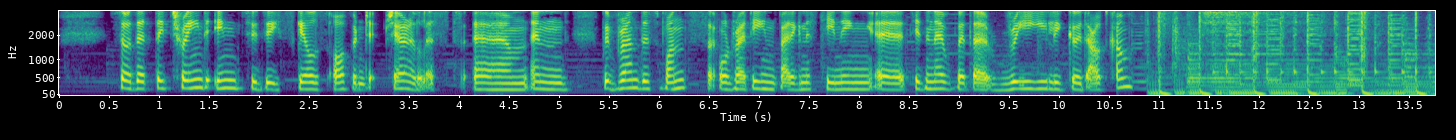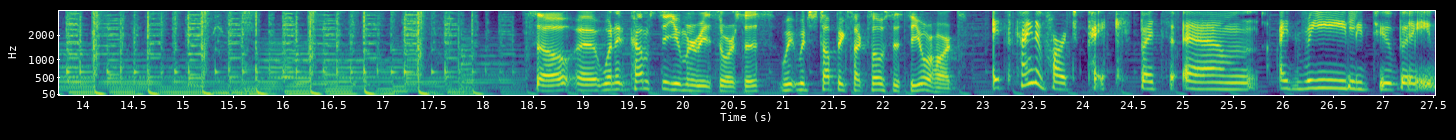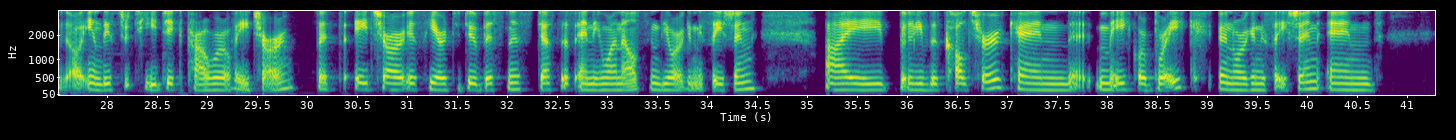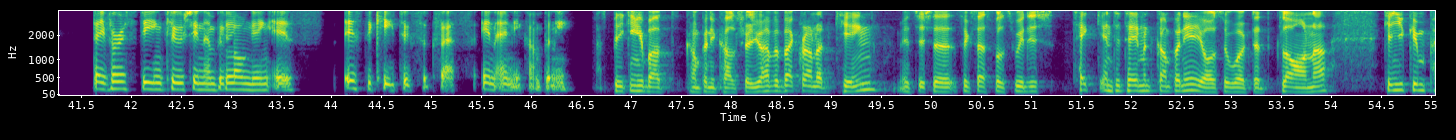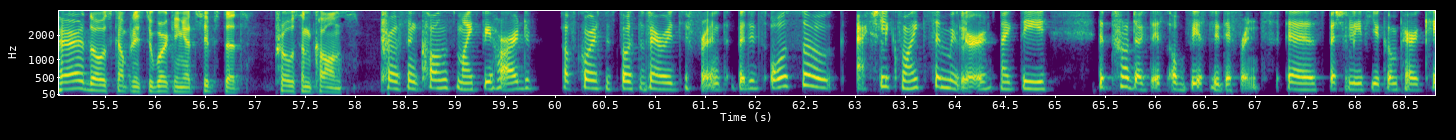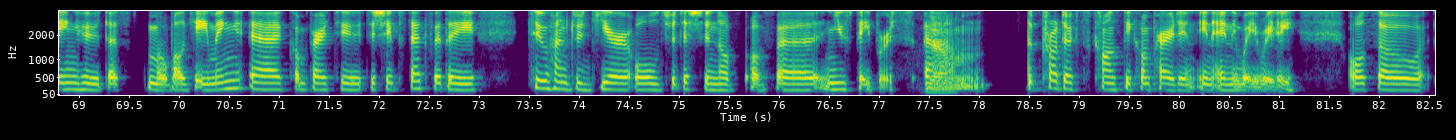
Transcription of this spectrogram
So that they trained into the skills of a journalist. Um, and we've run this once already in Tidning, uh, with a really good outcome. So, uh, when it comes to human resources, which topics are closest to your heart? It's kind of hard to pick, but um, I really do believe in the strategic power of HR, that HR is here to do business just as anyone else in the organization. I believe that culture can make or break an organization, and diversity, inclusion, and belonging is is the key to success in any company. Speaking about company culture, you have a background at King, which is a successful Swedish tech entertainment company. You also worked at Klarna. Can you compare those companies to working at Schibsted? Pros and cons. Pros and cons might be hard. Of course, it's both very different, but it's also actually quite similar. Like the the product is obviously different, uh, especially if you compare King, who does mobile gaming, uh, compared to to Schibsted with a 200 year old tradition of, of uh, newspapers. Yeah. Um, the products can't be compared in, in any way, really. Also,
